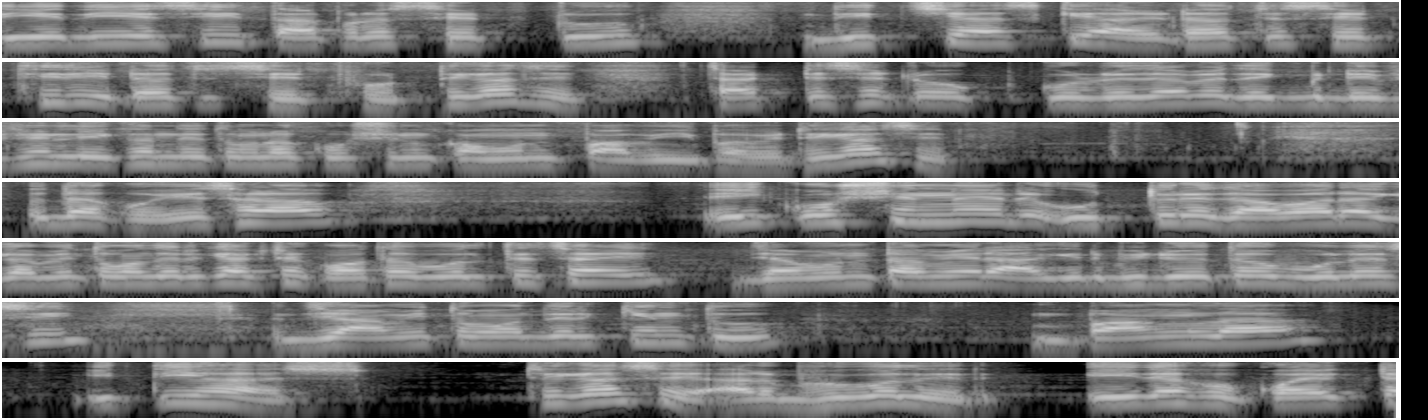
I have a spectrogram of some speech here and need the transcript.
দিয়ে দিয়েছি, তারপরে সেট টু দিচ্ছি আজকে, আর এটা হচ্ছে সেট থ্রি এটা হচ্ছে সেট ফোর ঠিক আছে? চারটে সেট করে যাবে, দেখবে ডেফিনেটলি এখান থেকে তোমরা কোশ্চেন কমন পাবেই পাবে, ঠিক আছে? তো দেখো, এছাড়াও এই কোশ্চেনের উত্তরে যাওয়ার আগে আমি তোমাদেরকে একটা কথা বলতে চাই। যেমনটা আমি এর আগের ভিডিওতেও বলেছি যে আমি তোমাদের কিন্তু বাংলা ইতিহাস, ঠিক আছে? আর ভূগোলের, এই দেখো কয়েকটা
